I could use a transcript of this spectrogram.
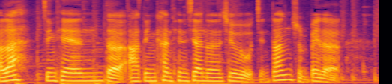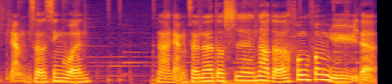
好啦，今天的阿丁看天下呢，就简单准备了两则新闻。那两则呢，都是闹得风风雨雨的。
